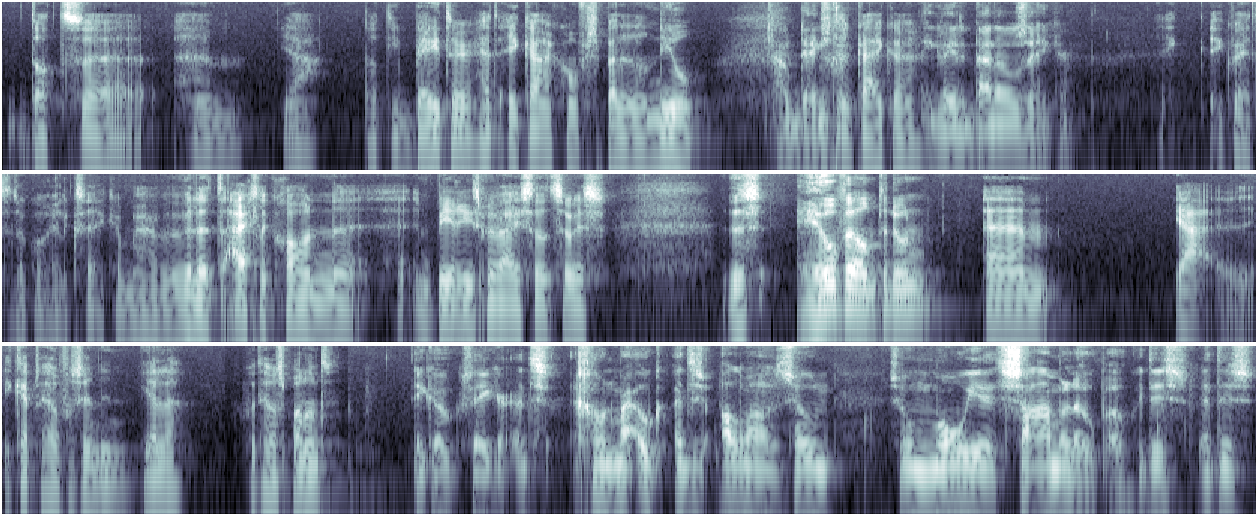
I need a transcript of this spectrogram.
dat, ehm, ja, dat hij beter het EK kan voorspellen dan Niel. Nou, Dus denk gaan ik. kijken. Ik weet het bijna wel zeker. Ik, ik weet het ook wel redelijk zeker. Maar we willen het eigenlijk gewoon empirisch bewijzen dat het zo is. Dus heel veel om te doen. Ehm, ja, ik heb er heel veel zin in, Jelle. Wordt heel spannend. Ik ook, zeker. Het is gewoon, maar ook, het is allemaal zo'n zo'n mooie samenloop ook. Het is, het is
